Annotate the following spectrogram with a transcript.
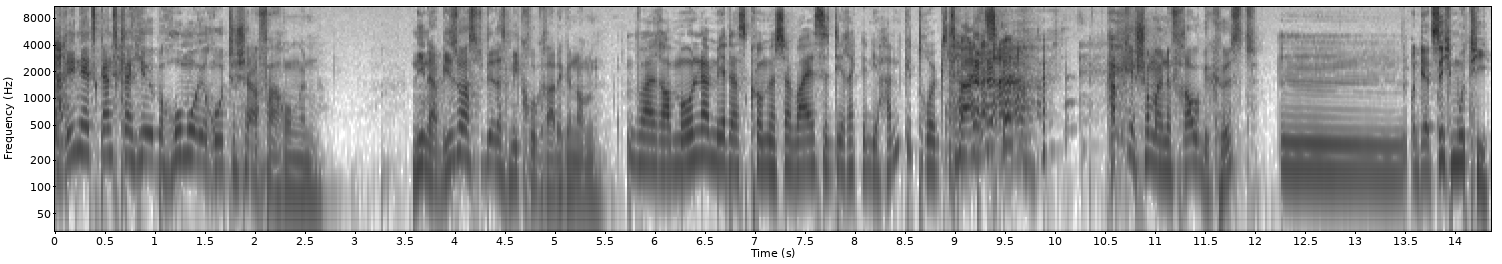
wir reden jetzt ganz klar hier über homoerotische Erfahrungen. Nina, wieso hast du dir das Mikro gerade genommen? Weil Ramona mir das komischerweise direkt in die Hand gedrückt hat. Habt ihr schon mal eine Frau geküsst? Und jetzt nicht Mutti.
